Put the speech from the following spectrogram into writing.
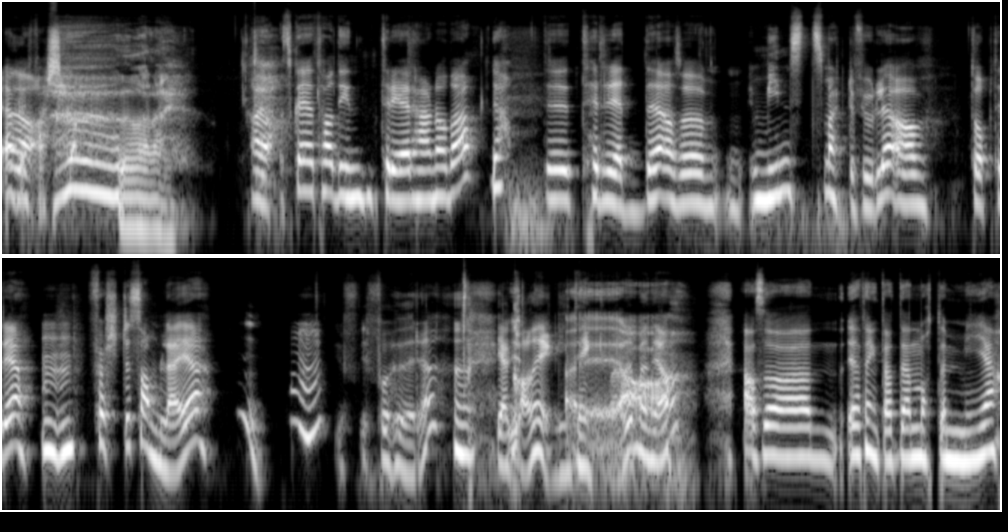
Jeg ble fersk ferska. Den er lei. Ja, ja. Skal jeg ta din treer her nå, da? Ja. Det tredje, altså minst smertefulle av topp tre. Mhm. Første samleie. Hmm. Få høre. Jeg kan egentlig tenke meg det, men ja. Altså, jeg tenkte at den måtte med,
